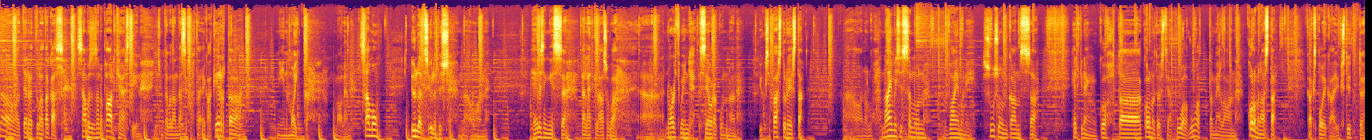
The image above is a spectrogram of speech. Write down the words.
No, tervetuloa takas Samosen sano podcastiin. Jos me tavataan tässä kohtaa eka kertaa, niin moikka. Mä olen Samu. Yllätys, yllätys. Mä oon Helsingissä tällä hetkellä asuva uh, Northwind-seurakunnan yksi pastoreista. Mä oon ollut naimisissa mun vaimoni Susun kanssa. Hetkinen kohta 13 ja puoli vuotta. Meillä on kolme lasta, kaksi poikaa ja yksi tyttö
